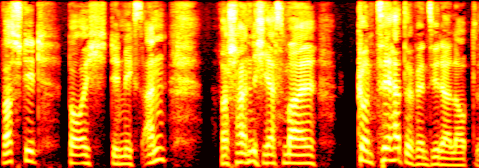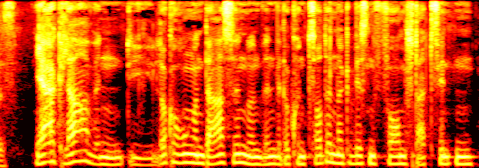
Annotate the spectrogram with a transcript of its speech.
Was steht bei euch demnächst an? Wahrscheinlich erstmal Konzerte, wenn es wieder erlaubt ist. Ja, klar, wenn die Lockerungen da sind und wenn wieder Konzerte in einer gewissen Form stattfinden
